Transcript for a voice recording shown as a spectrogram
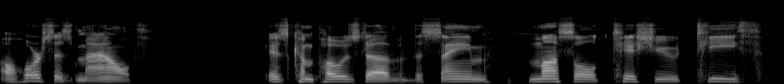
a horse's mouth is composed of the same muscle, tissue, teeth.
